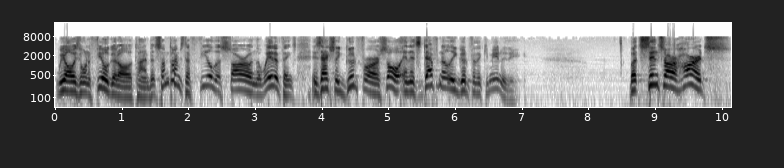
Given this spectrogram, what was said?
We always want to feel good all the time, but sometimes to feel the sorrow and the weight of things is actually good for our soul, and it's definitely good for the community. But since our hearts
